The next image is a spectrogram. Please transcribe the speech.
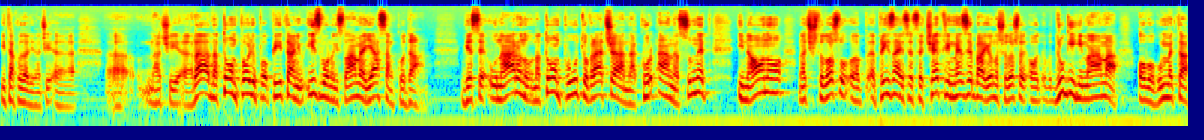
i tako dalje. Znači, znači, rad na tom polju po pitanju izvornog islama je jasan ko dan gdje se u narodu na tom putu vraća na Kur'an, na sunnet i na ono, znači što došlo, e, priznaju se sve četiri mezeba i ono što došlo od drugih imama ovog umeta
